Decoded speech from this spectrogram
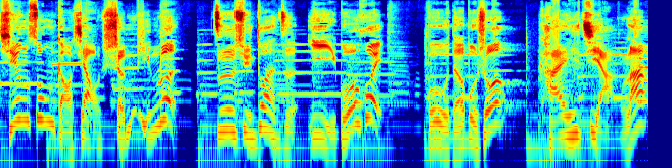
轻松搞笑神评论，资讯段子一锅烩。不得不说，开讲了。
